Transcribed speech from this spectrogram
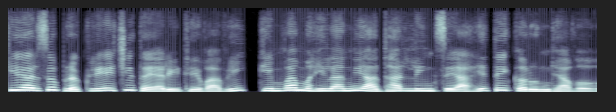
की अर्ज प्रक्रियेची तयारी ठेवावी किंवा महिलांनी आधार लिंक जे आहे ते करून घ्यावं?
